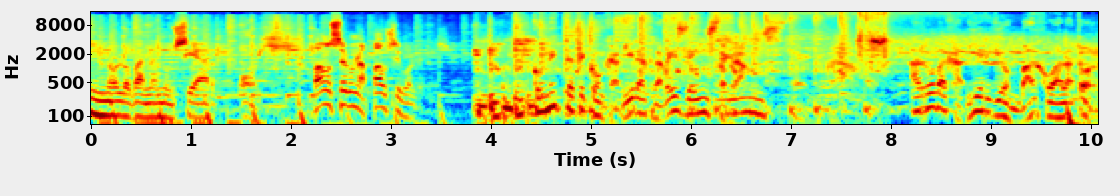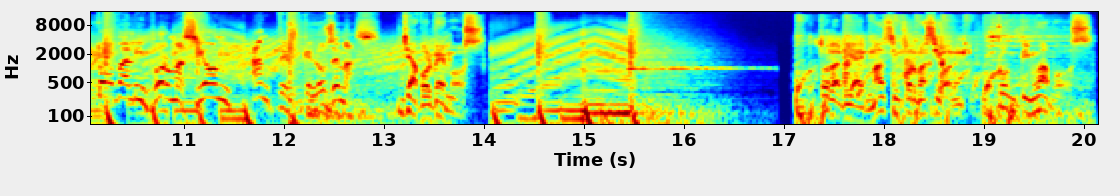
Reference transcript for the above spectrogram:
y no lo van a anunciar hoy. Vamos a hacer una pausa y volvemos. Conéctate con Javier a través de Instagram. Arroba javier torre. Toda la información antes que los demás. Ya volvemos. Todavía hay más información. Continuamos.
